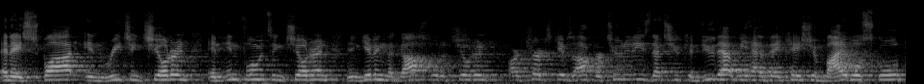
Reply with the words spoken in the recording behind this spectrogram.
and a spot in reaching children, in influencing children, in giving the gospel to children. Our church gives opportunities that you can do that. We have Vacation Bible School.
